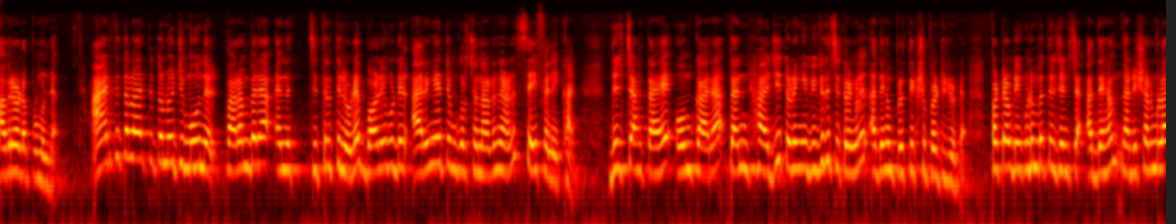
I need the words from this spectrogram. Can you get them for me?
അവരോടൊപ്പമുണ്ട്. ആയിരത്തി തൊള്ളായിരത്തി തൊണ്ണൂറ്റി മൂന്നിൽ പരമ്പര എന്ന ചിത്രത്തിലൂടെ ബോളിവുഡിൽ അരങ്ങേറ്റം കുറിച്ച നടനാണ് സെയ്ഫ് അലി ഖാൻ. ദിൽ ചാഹ്ത ഓംകാര തൻഹാജി തുടങ്ങിയ വിവിധ ചിത്രങ്ങളിൽ അദ്ദേഹം പ്രത്യക്ഷപ്പെട്ടിട്ടുണ്ട്. പട്ടൌഡി കുടുംബത്തിൽ ജനിച്ച അദ്ദേഹം നടി ഷർമിള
